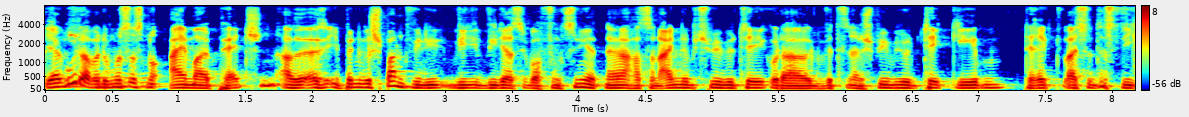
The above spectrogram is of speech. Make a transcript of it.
Ja gut, aber du musst es nur einmal patchen. Also, also ich bin gespannt, wie, die, wie, wie das überhaupt funktioniert. Ne? Hast du eine eigene Spielbibliothek oder wird es eine Spielbibliothek geben? Direkt, weißt du, dass die,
